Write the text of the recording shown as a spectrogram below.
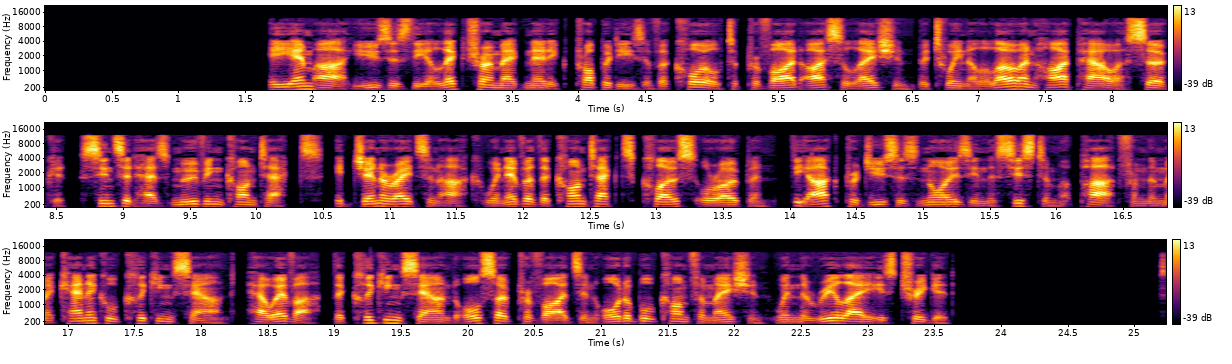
EMR uses the electromagnetic properties of a coil to provide isolation between a low and high power circuit. Since it has moving contacts, it generates an arc whenever the contacts close or open. The arc produces noise in the system apart from the mechanical clicking sound. However, the clicking sound also provides an audible confirmation when the relay is triggered.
